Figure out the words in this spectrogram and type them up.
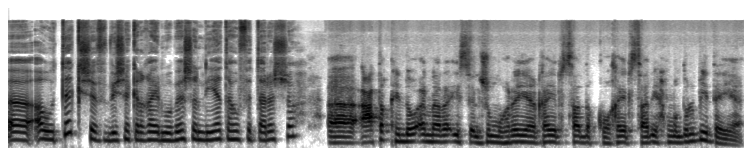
أو تكشف بشكل غير مباشر نيته في الترشح؟ أعتقد أن رئيس الجمهورية غير صادق وغير صريح منذ البداية.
